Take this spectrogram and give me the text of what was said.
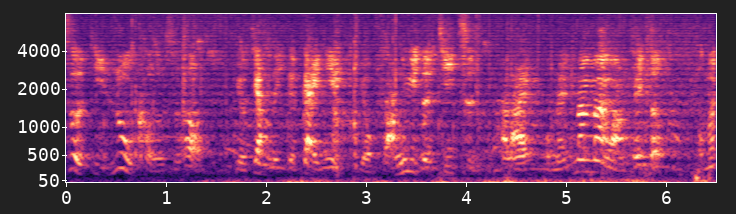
设计入口的时候有这样的一个概念，有防御的机制。好，来，我们慢慢往前走，我们。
